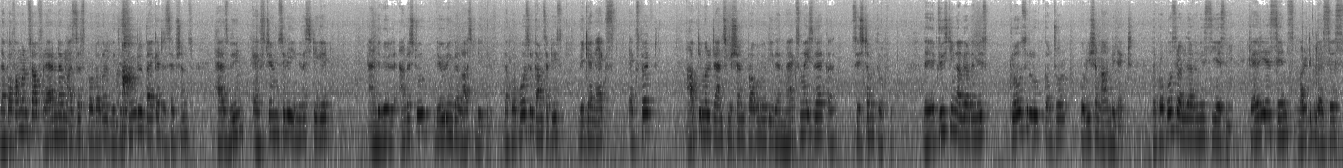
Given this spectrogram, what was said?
The performance of random access protocol with single packet receptions has been extensively investigated and well understood during the last decade. The proposed concept is we can ex- expect optimal transmission probability then maximize the system throughput. The existing algorithm is closed loop control collision non-detect. The proposed algorithm is CSMA. Carrier sense multiple access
